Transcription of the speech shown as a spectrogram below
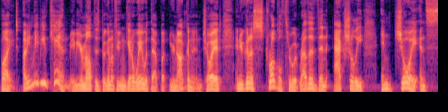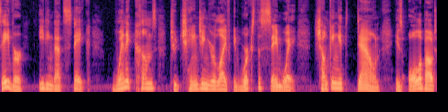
bite. I mean, maybe you can. Maybe your mouth is big enough you can get away with that, but you're not going to enjoy it and you're going to struggle through it rather than actually enjoy and savor eating that steak. When it comes to changing your life, it works the same way. Chunking it down is all about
